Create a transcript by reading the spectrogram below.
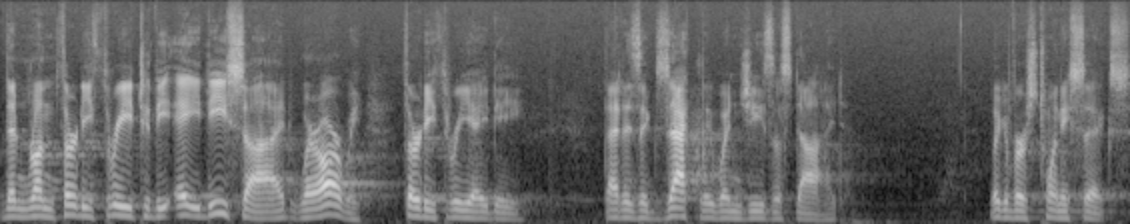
then run 33 to the AD side. Where are we? 33 AD. That is exactly when Jesus died. Look at verse 26.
